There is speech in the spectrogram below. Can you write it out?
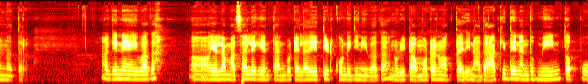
ಅನ್ನೋ ಥರ. ಹಾಗೆಯೇ ಇವಾಗ ಎಲ್ಲ ಮಸಾಲೆಗೆ ಅಂತ ಅಂದ್ಬಿಟ್ಟು ಎಲ್ಲ ಎತ್ತಿಟ್ಕೊಂಡಿದ್ದೀನಿ ಇವಾಗ. ನೋಡಿ, ಟೊಮೊಟೊನೂ ಹಾಕ್ತಾಯಿದ್ದೀನಿ ಅದು ಹಾಕಿದ್ದೆ ನಂದು ಮೇಯ್ನ್ ತಪ್ಪು.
